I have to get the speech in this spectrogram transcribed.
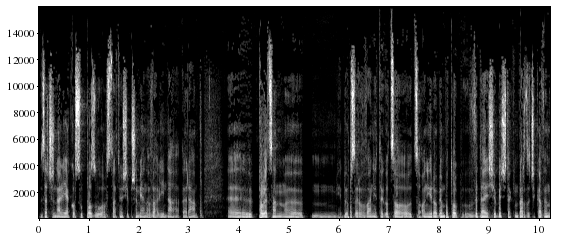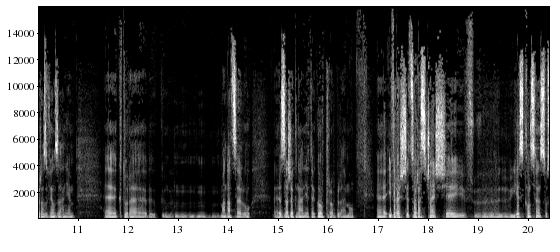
Zaczynali jako Supozu, ostatnio się przemianowali na Ramp. Polecam jakby obserwowanie tego, co, co oni robią, bo to wydaje się być takim bardzo ciekawym rozwiązaniem, które ma na celu zażegnanie tego problemu. E, I wreszcie coraz częściej jest konsensus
